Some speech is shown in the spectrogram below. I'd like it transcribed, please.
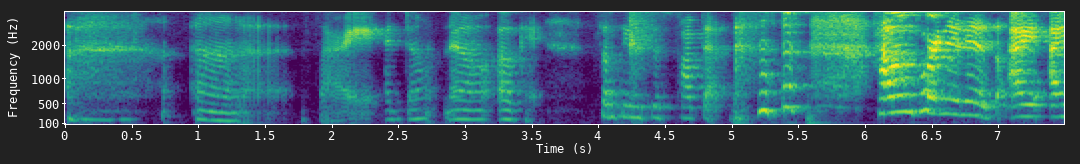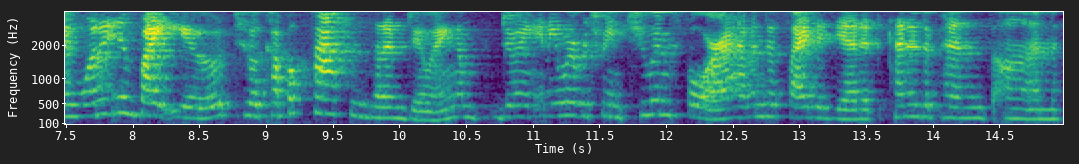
uh, sorry, I don't know. Okay something just popped up. How important it is. I, I want to invite you to a couple classes that I'm doing. I'm doing anywhere between two and four. I haven't decided yet. It kind of depends on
